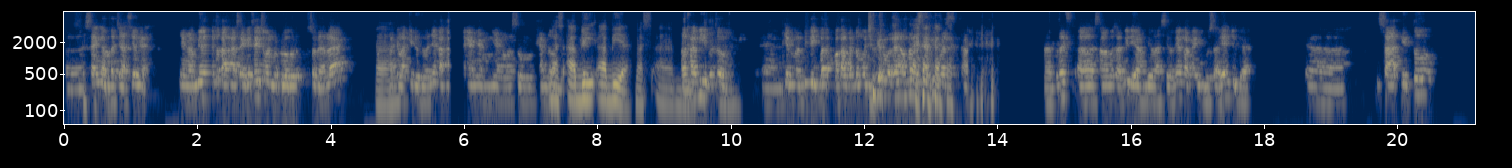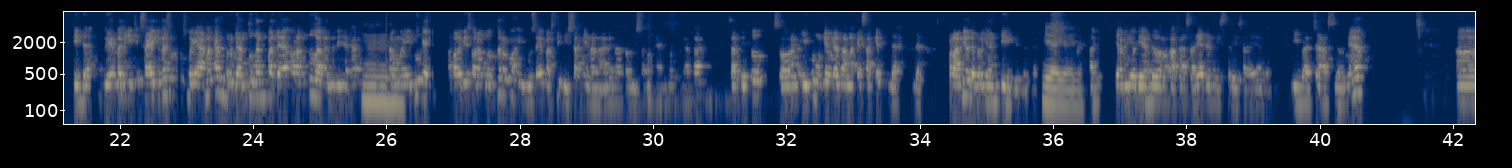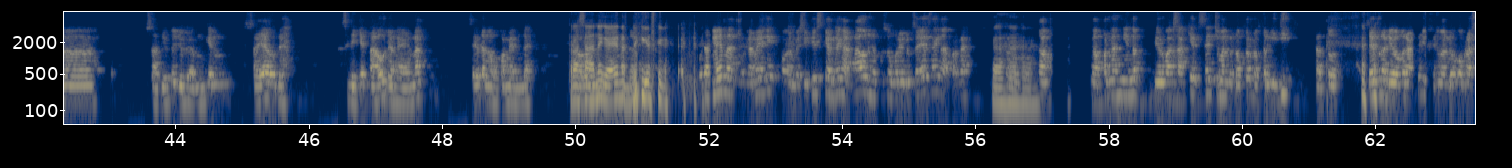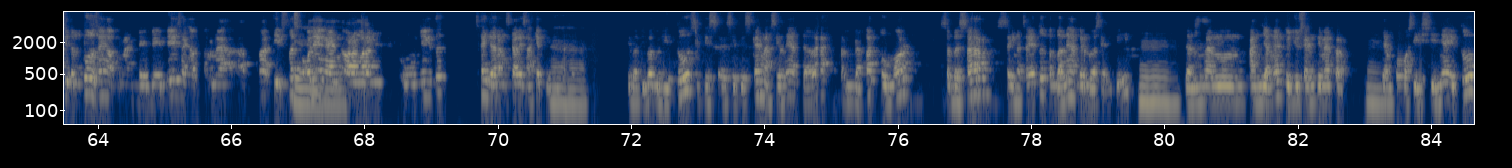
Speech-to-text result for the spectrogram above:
uh, saya nggak baca hasilnya. Yang ngambil itu kakak saya. Saya cuma berdua saudara laki-laki uh. dua-duanya kakak yang, yang yang langsung handle. Mas Abi Abi ya? Mas Abi. Mas Abi betul. Hmm. Ya, mungkin nanti bakal ketemu juga bakal Mas Abi Mas. Nah, terus uh, sama Mas Adi diambil hasilnya karena ibu saya juga uh, saat itu tidak yang tadi saya kita sebagai anak kan bergantungan pada orang tua kan tadinya kan. Hmm. sama ibu kayak apalagi seorang dokter wah ibu saya pasti bisa nih nanganin atau bisa menghandle. Ternyata saat itu seorang ibu mungkin lihat anaknya sakit udah udah perannya udah berganti gitu kan. Iya iya iya. Yang dia diambil sama kakak saya dan istri saya dan dibaca hasilnya uh, saat itu juga mungkin saya udah sedikit tahu udah nggak enak saya udah nggak mau komen dah perasaannya nggak enak nih gitu. Udah nggak enak karena ini kalau sampai CT scan saya nggak tahu dengan seumur hidup saya saya nggak pernah. Nggak pernah nginep di rumah sakit saya cuma ke dokter dokter gigi satu. Saya pernah dioperasi cuma operasi dengkul saya nggak pernah DBD saya nggak pernah apa tifus yeah. pokoknya yang orang-orang umumnya itu saya jarang sekali sakit gitu. Uh-huh tiba-tiba begitu CT, CT scan hasilnya adalah terdapat tumor sebesar seingat saya itu tebalnya hampir 2 cm hmm. dan dengan panjangnya 7 cm hmm. yang posisinya itu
